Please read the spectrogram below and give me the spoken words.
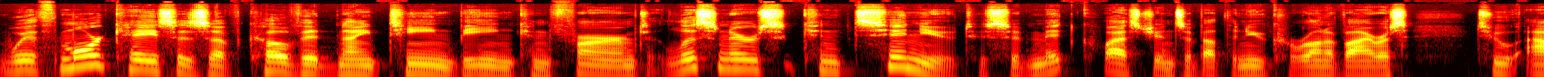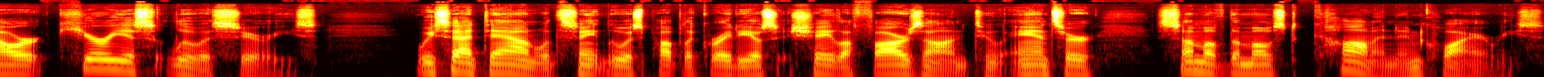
With more cases of COVID 19 being confirmed, listeners continue to submit questions about the new coronavirus to our Curious Louis series. We sat down with St. Louis Public Radio's Shahla Farzan to answer some of the most common inquiries.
